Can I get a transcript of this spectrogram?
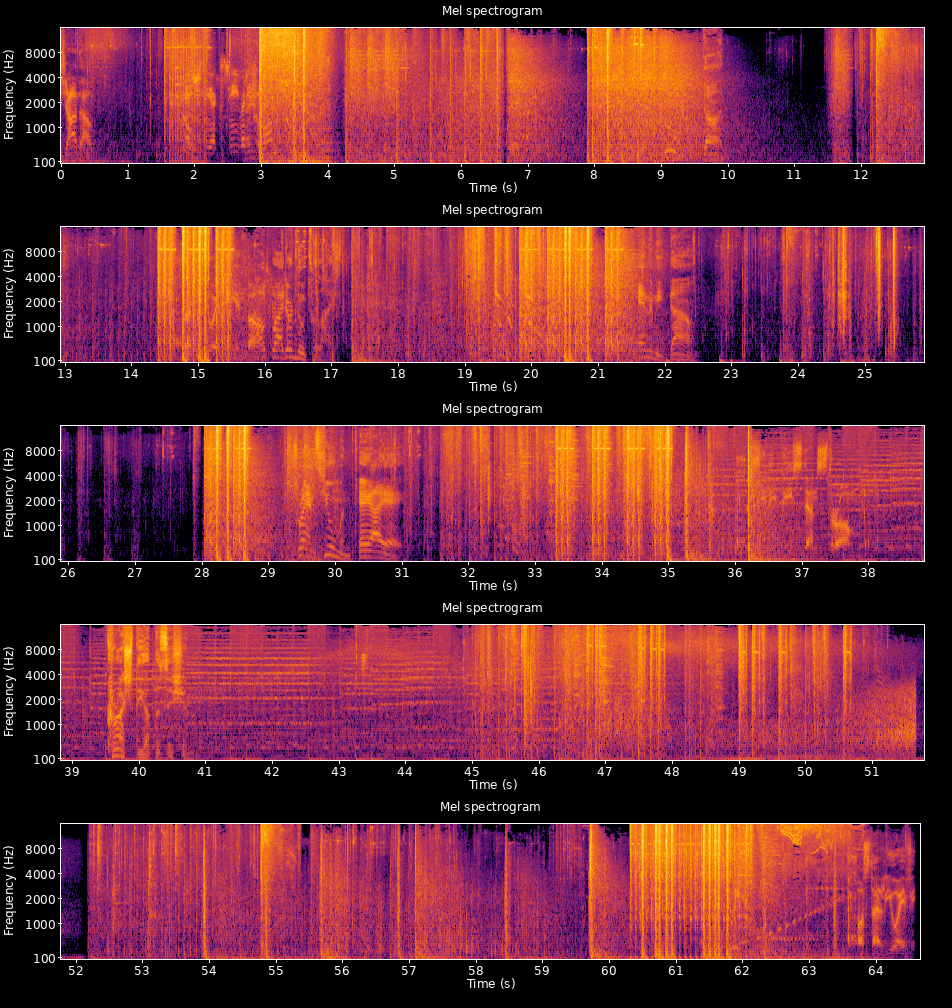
Shot out. HC-XD ready for launch. Good. Done. Friendly UAV inbound. Outrider neutralized. Enemy down. Transhuman KIA. The CDP stands strong. Crush the opposition.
